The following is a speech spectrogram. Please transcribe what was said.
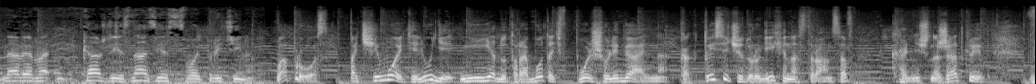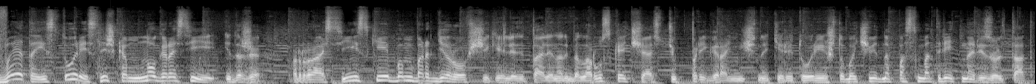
Наверное, каждый из нас есть свой причина. Вопрос. Почему эти люди не едут работать в Польшу легально, как тысячи других иностранцев, конечно же, открыт. В этой истории слишком много России, и даже российские бомбардировщики летали над белорусской частью приграничной территории, чтобы, очевидно, посмотреть на результат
